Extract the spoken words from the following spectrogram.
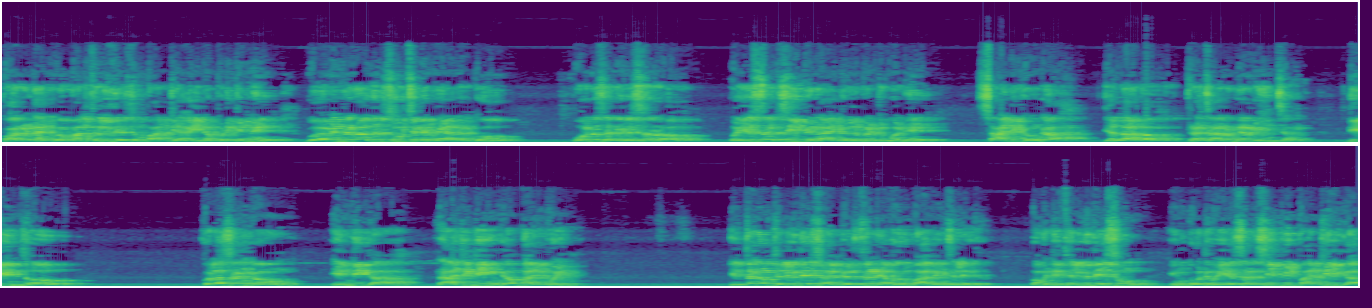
కోరాడ గోపాల్ తెలుగుదేశం పార్టీ అయినప్పటికీ గోవిందరాజుల సూచన మేరకు ఓన సర్వేశ్వరరావు వైఎస్ఆర్సిపి నాయకులను పెట్టుకొని స్థానికంగా జిల్లాలో ప్రచారం నిర్వహించారు. దీంతో కుల సంఘం ఎన్నిక రాజకీయంగా మారిపోయింది. ఇద్దరు తెలుగుదేశం అభ్యర్థులను ఎవరూ భావించలేదు. ఒకటి తెలుగుదేశం ఇంకోటి వైఎస్ఆర్సీపీ పార్టీలుగా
